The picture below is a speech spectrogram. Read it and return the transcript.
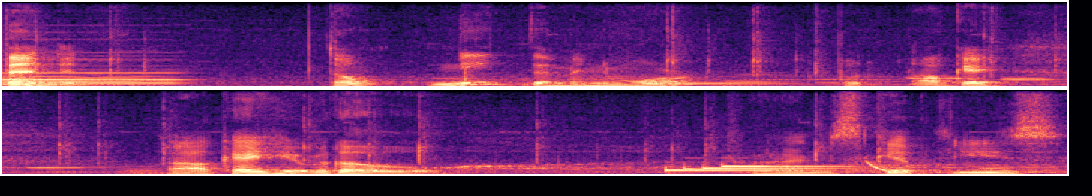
Pendant. Don't need them anymore, but okay. Okay, here we go. Try and skip these.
